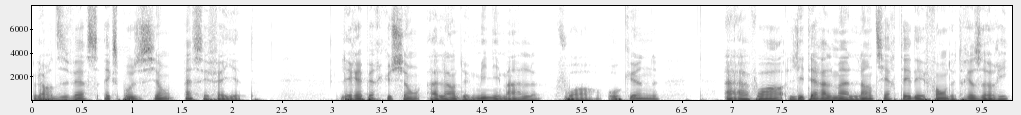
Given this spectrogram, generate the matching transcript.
leurs diverses expositions à ces faillites. Les répercussions allant de minimales, voire aucune, à avoir littéralement l'entièreté des fonds de trésorerie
